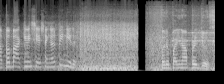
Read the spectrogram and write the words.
അപ്പൊ ബാക്കി വിശേഷങ്ങൾ പിന്നീട്. ഒരു പൈനാപ്പിൾ ജ്യൂസ്.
